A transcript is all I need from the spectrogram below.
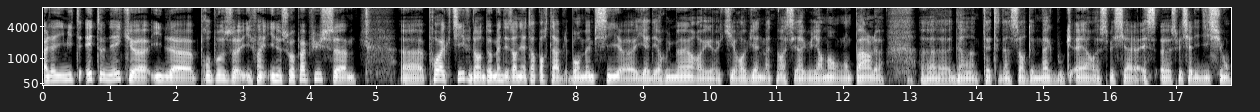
à la limite étonné qu'il euh, propose, enfin, il ne soit pas plus euh, proactif dans le domaine des ordinateurs portables. Bon, même si il y a des rumeurs qui reviennent maintenant assez régulièrement où on parle d'un peut-être d'un sort de MacBook Air spécial SE spécial édition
